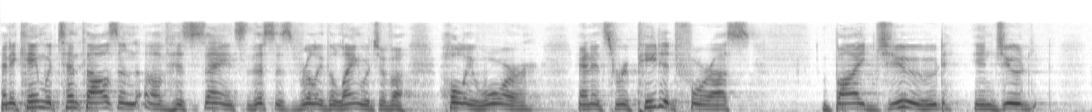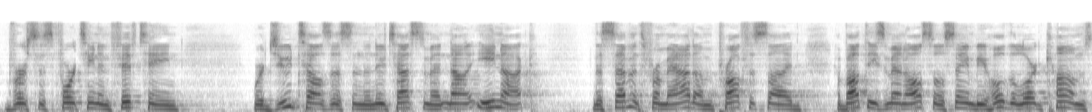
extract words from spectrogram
And he came with 10,000 of his saints. This is really the language of a holy war. And it's repeated for us by Jude in Jude verses 14 and 15, where Jude tells us in the New Testament, Now Enoch, the seventh from Adam prophesied about these men also, saying, Behold, the Lord comes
